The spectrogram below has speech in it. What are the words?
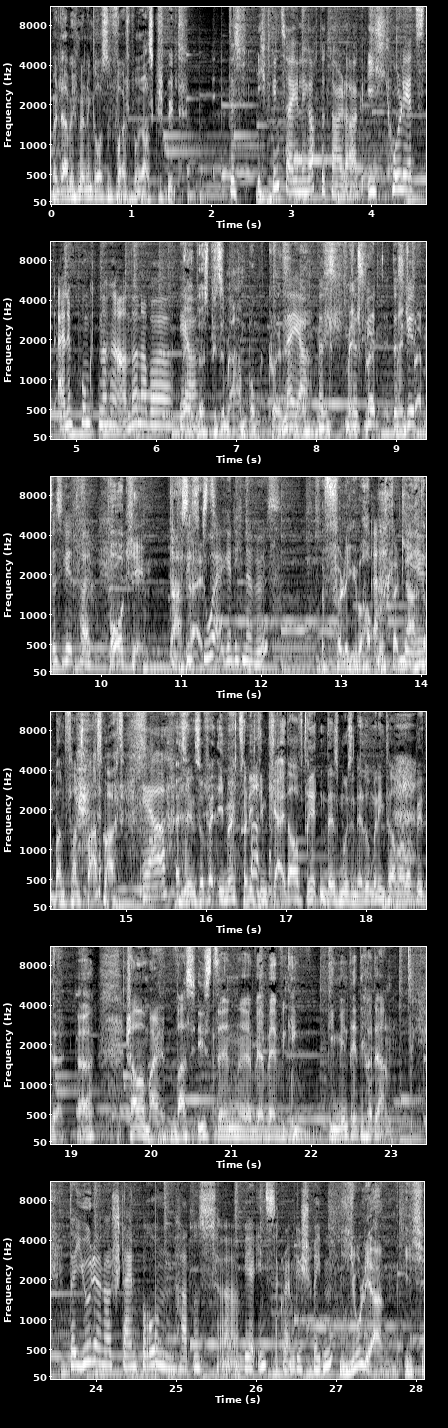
weil da habe ich meinen großen Vorsprung ausgespielt. Das, ich finde es eigentlich auch total arg. Ich hole jetzt einen Punkt nach dem anderen, aber Ja. ja. du hast bis zum einen Punkt geholt. naja, Ja, das, Mensch, Mensch das, wird, bleiben, das, Mensch wird, das wird halt. Okay, das Bist heißt, du eigentlich nervös? völlig überhaupt nicht, weil mir Okay. Achterbahnfahren Spaß macht. Ja. Also insofern, ich möchte zwar nicht im Kleid auftreten, das muss ich nicht unbedingt haben, aber bitte. Ja. Schauen wir mal, was ist denn, äh, wer, wer, gegen, gegen wen trete ich heute an? Der Julian aus Steinbrunn hat uns äh, via Instagram geschrieben. Julian, ich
